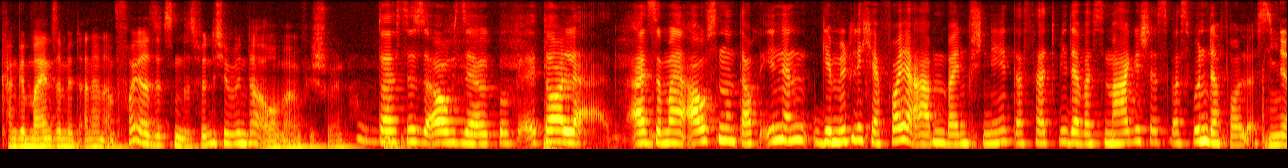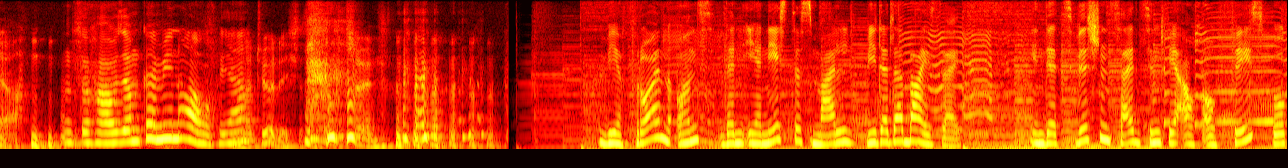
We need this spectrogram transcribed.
kann gemeinsam mit anderen am Feuer sitzen. Das finde ich im Winter auch immer irgendwie schön. Das ist auch sehr gut. toll. Also mal außen und auch innen gemütlicher Feierabend beim Schnee, das hat wieder was Magisches, was Wundervolles. Ja. Und zu Hause am Kamin auch, ja. Natürlich, das ist schön. Wir freuen uns, wenn ihr nächstes Mal wieder dabei seid. In der Zwischenzeit sind wir auch auf Facebook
